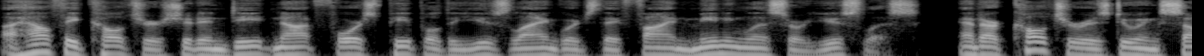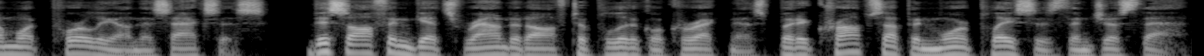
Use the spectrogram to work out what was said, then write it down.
A healthy culture should indeed not force people to use language they find meaningless or useless, and our culture is doing somewhat poorly on this axis. This often gets rounded off to political correctness, but it crops up in more places than just that.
